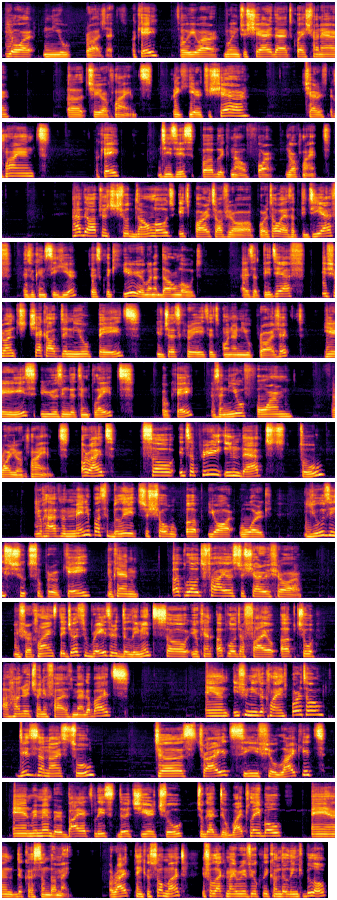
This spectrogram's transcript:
your new project. Okay. So you are going to share that questionnaire uh, to your clients. Click here to share, share with the client. Okay. This is public now for your client. You have the option to download each part of your portal as a PDF, as you can see here. Just click here, you're going to download as a PDF if you want to check out the new page you just created on a new project, here it is using the template. Okay. There's a new form for your client. All right. So it's a pretty in-depth tool. You have many possibilities to show up your work using SuperOkay. You can upload files to share with your with your clients. They just raised the limit, so you can upload a file up to 125 megabytes. And if you need a client portal, this is a nice tool. Just try it, see if you like it. And remember, buy at least the tier two to get the white label and the custom domain. All right. Thank you so much. If you like my review, click on the link below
